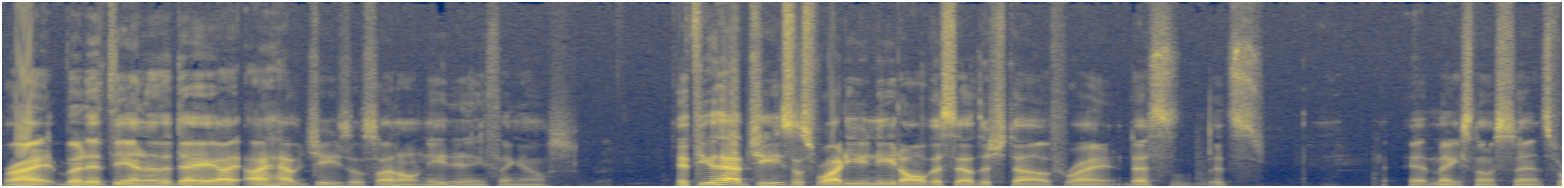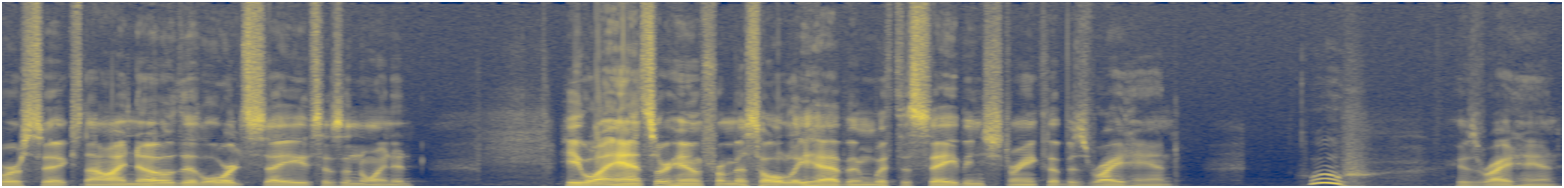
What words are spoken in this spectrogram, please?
right? But at the end of the day, I, I have Jesus. I don't need anything else. If you have Jesus, why do you need all this other stuff, right? That's it's it makes no sense. Verse 6 Now I know the Lord saves his anointed. He will answer him from his holy heaven with the saving strength of his right hand. Whew, his right hand.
